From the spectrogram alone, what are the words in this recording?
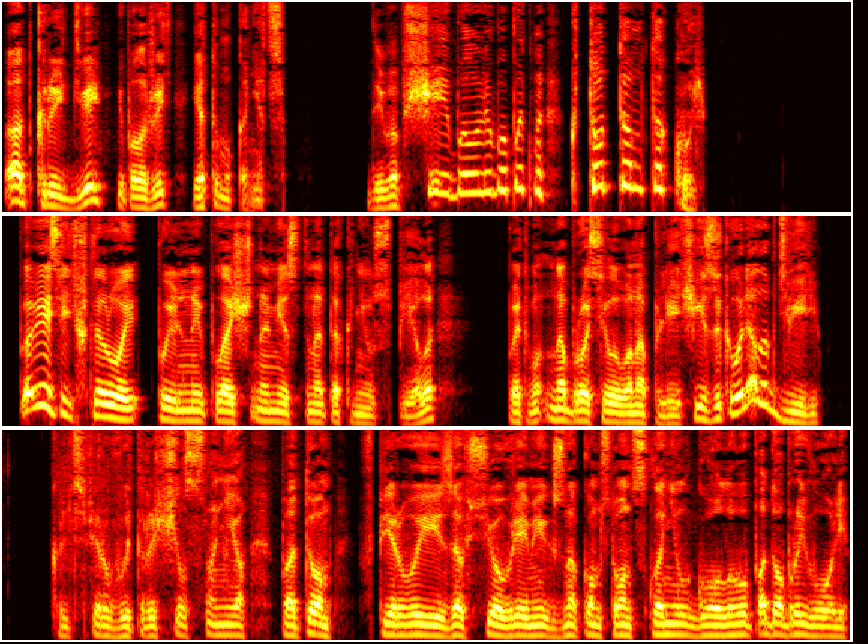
открыть дверь и положить этому конец. Да и вообще ей было любопытно, кто там такой. Повесить второй пыльный плащ на место она так не успела, поэтому набросил его на плечи и заковыляла к двери. Кальцифер вытаращился на нее. Потом, впервые за все время их знакомства, он склонил голову по доброй воле.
